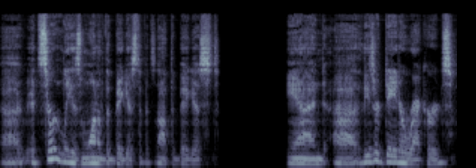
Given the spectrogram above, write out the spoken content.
uh, it certainly is one of the biggest, if it's not the biggest. And uh, these are data records,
